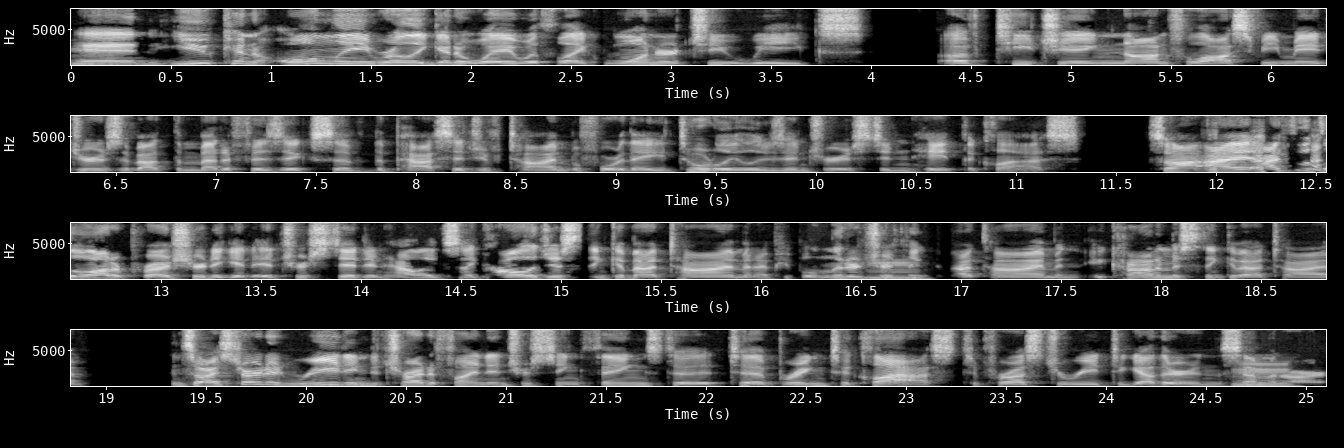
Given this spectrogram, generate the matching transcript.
Mm. and you can only really get away with like one or two weeks of teaching non-philosophy majors about the metaphysics of the passage of time before they totally lose interest and hate the class so i, I felt a lot of pressure to get interested in how like psychologists think about time and how people in literature Mm. think about time and economists think about time and so i started reading to try to find interesting things to to bring to class to, for us to read together in the Mm. seminar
